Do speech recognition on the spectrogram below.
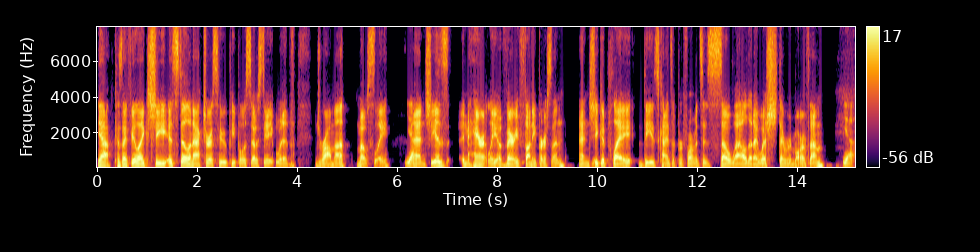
Yeah, because I feel like she is still an actress who people associate with drama mostly. yeah. And she is inherently a very funny person. And she could play these kinds of performances so well that I wish there were more of them. Yeah.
